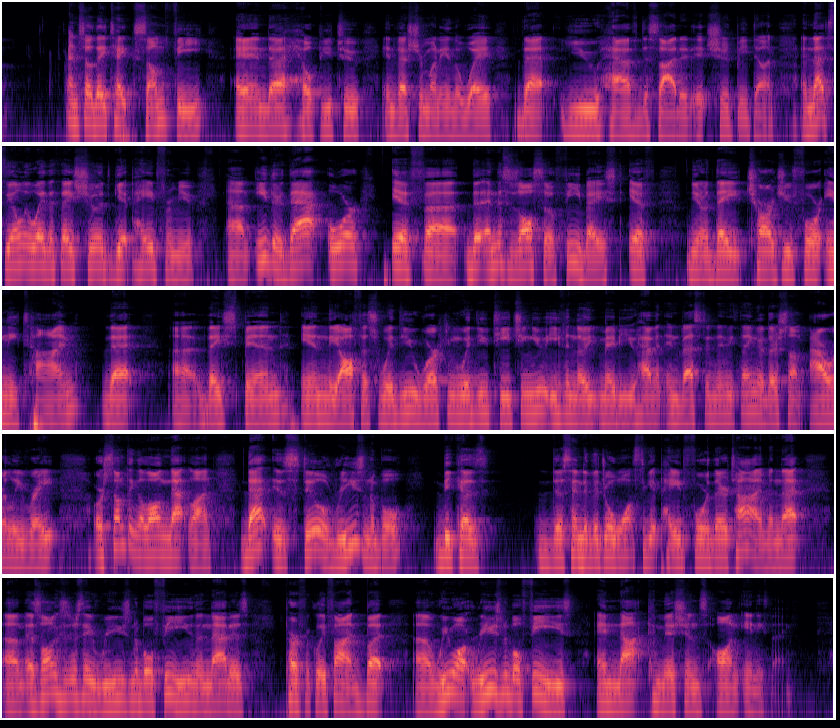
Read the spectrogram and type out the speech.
and so they take some fee and uh, help you to invest your money in the way that you have decided it should be done. And that's the only way that they should get paid from you. Um, either that or if uh, the, and this is also fee based if you know they charge you for any time that uh, they spend in the office with you, working with you, teaching you, even though maybe you haven't invested anything or there's some hourly rate or something along that line. That is still reasonable because this individual wants to get paid for their time. And that, um, as long as there's a reasonable fee, then that is perfectly fine. But uh, we want reasonable fees and not commissions on anything.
